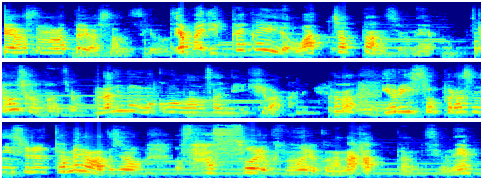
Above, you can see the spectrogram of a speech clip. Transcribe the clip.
やらせてもらったりはしたんですけどやっぱり1回限りで終わっちゃったんですよね。楽しかったんですよ。何も向こう側さんに非はない。ただより一層プラスにするための私の発想力と能力がなかったんですよね。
